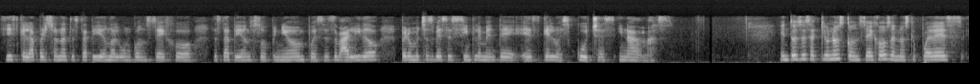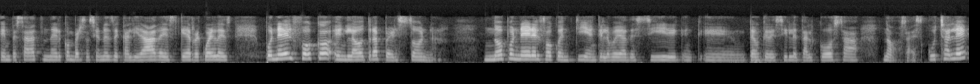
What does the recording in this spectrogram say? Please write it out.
Si es que la persona te está pidiendo algún consejo, te está pidiendo su opinión, pues es válido, pero muchas veces simplemente es que lo escuches y nada más. Entonces aquí unos consejos en los que puedes empezar a tener conversaciones de calidad es que recuerdes poner el foco en la otra persona. No poner el foco en ti, en que le voy a decir, en, tengo que decirle tal cosa. No, o sea, escúchale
